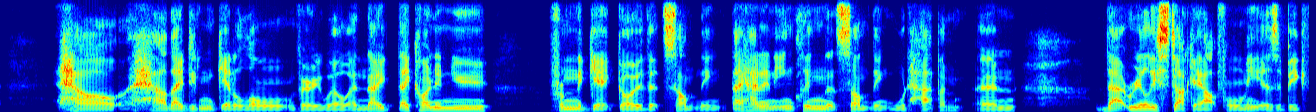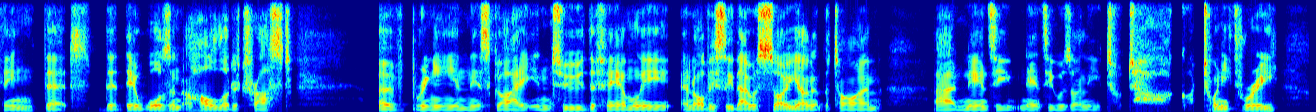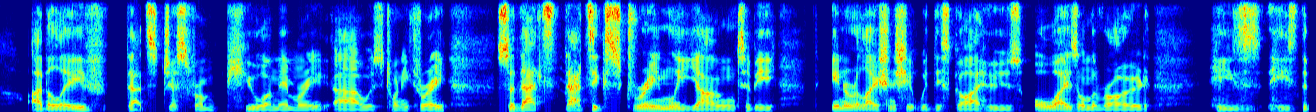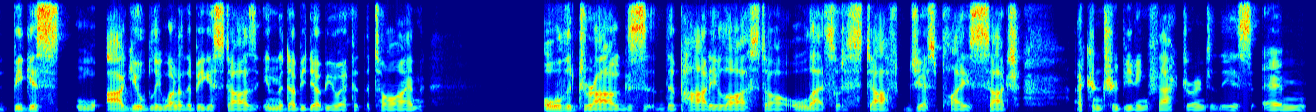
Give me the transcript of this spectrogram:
how how they didn't get along very well and they they kind of knew from the get-go that something they had an inkling that something would happen and that really stuck out for me as a big thing that that there wasn't a whole lot of trust of bringing in this guy into the family. And obviously, they were so young at the time. Uh, Nancy Nancy was only oh God, 23, I believe. That's just from pure memory. Uh, was 23. So that's that's extremely young to be in a relationship with this guy who's always on the road. He's he's the biggest, arguably one of the biggest stars in the WWF at the time all the drugs, the party lifestyle, all that sort of stuff just plays such a contributing factor into this. And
